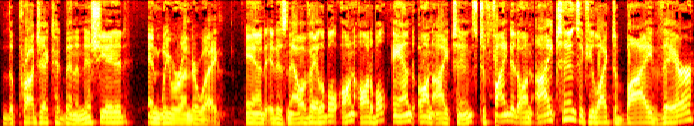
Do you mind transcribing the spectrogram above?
the project had been initiated and we were underway and it is now available on Audible and on iTunes. To find it on iTunes, if you like to buy there,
